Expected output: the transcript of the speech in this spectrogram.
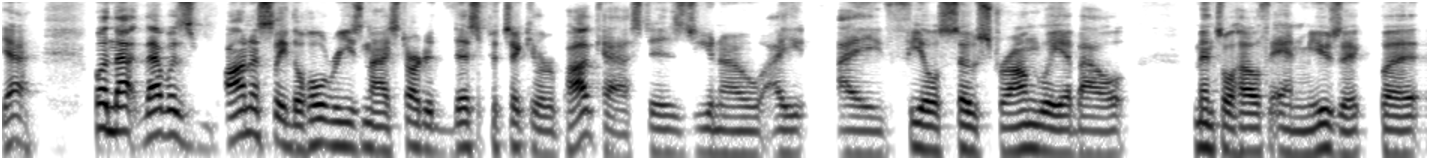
Yeah. Well, and that that was honestly the whole reason I started this particular podcast is, you know, I I feel so strongly about mental health and music, but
